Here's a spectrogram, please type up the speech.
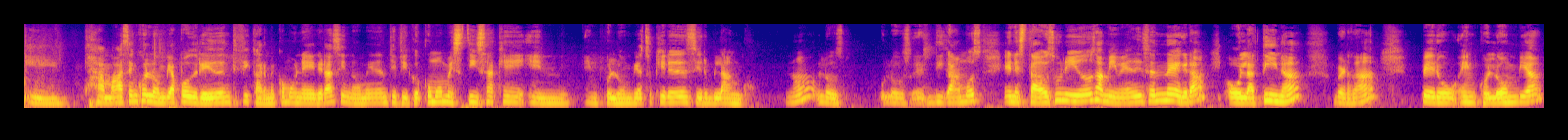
y jamás en Colombia podré identificarme como negra si no me identifico como mestiza, que en, en Colombia eso quiere decir blanco, ¿no? Los, los, eh, digamos, en Estados Unidos a mí me dicen negra o latina, ¿verdad? Pero en Colombia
